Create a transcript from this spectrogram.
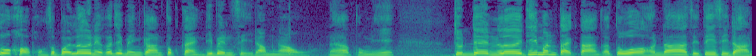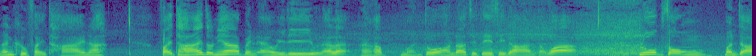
ตัวขอบของสปอยเลอร์เนี่ยก็จะเป็นการตกแต่งที่เป็นสีดำเงานะครับ ตรงนี้จุดเด่นเลยที่มันแตกต่างกับตัว Honda City Sedan นั่นคือไฟท้ายนะ ไฟท้ายตัวนี้เป็น LED อยู่แล้วแหละนะครับ เหมือนตัว Honda City Sedan แต่ว่ารูปทรงมันจะ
